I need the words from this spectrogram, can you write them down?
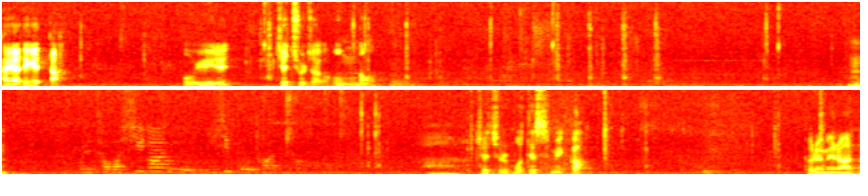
가야 되겠다. 어, 왜 이래 제출자가 없노? 응? 우리 저거 시간이 20분까지라서 아, 제출을 못했습니까? 그러면은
